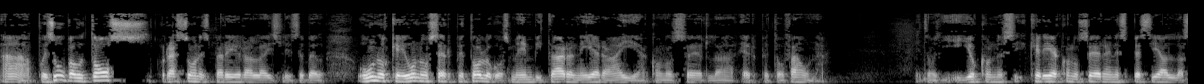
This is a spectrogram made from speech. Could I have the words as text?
Ah, pues hubo dos razones para ir a la Isla Isabel. Uno que unos herpetólogos me invitaron a ir ahí a conocer la herpetofauna. Entonces, y yo quería conocer en especial las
